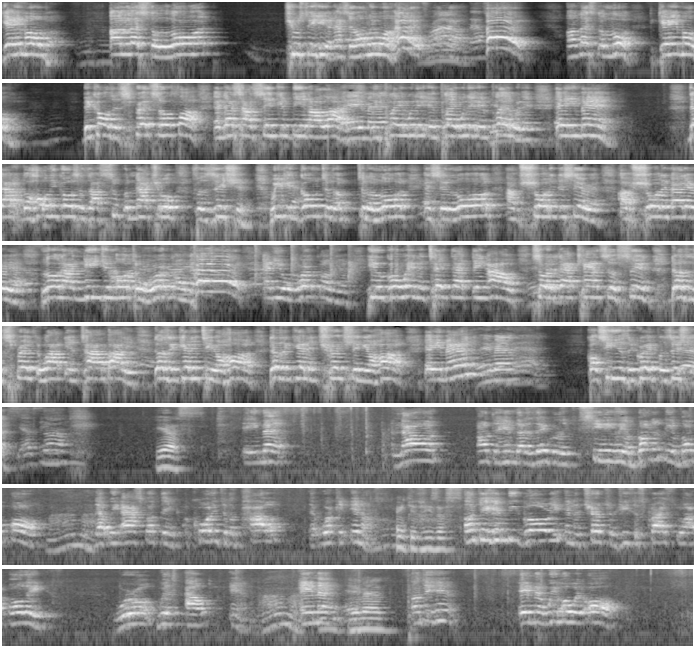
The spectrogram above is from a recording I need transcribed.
Game over. Unless the Lord choose to hear. That's the only one. Hey! That's right. That's Hey! Unless the Lord. Game over. Because it's spread so far. And that's how sin can be in our lives. Amen. We play with it and play with it and play Yeah. with it. Amen. That the Holy Ghost is our supernatural physician. We can go to the to the Lord and say, Lord, I'm short in this area. I'm short in that area. Lord, I need you, Lord, to work on me. Hey! And he'll work on you. He'll go in and take that thing out so that that cancer sin doesn't spread throughout the entire body, doesn't get into your heart, doesn't get entrenched in your heart. Amen? Amen. Because he is the great physician. Yes. Yes, sir. Yes. Amen. And now unto him that is able to exceedingly abundantly above all Mama. that we ask or think, according to the power that worketh in us. Thank you, Jesus. Unto him be glory in the church of Jesus Christ throughout all ages, world without end. Mama. Amen. Amen. Unto him. Amen. We owe it all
